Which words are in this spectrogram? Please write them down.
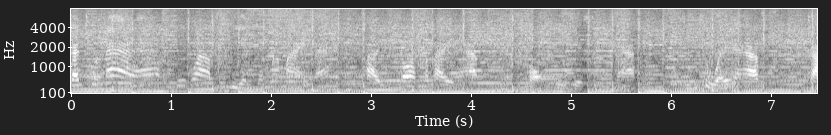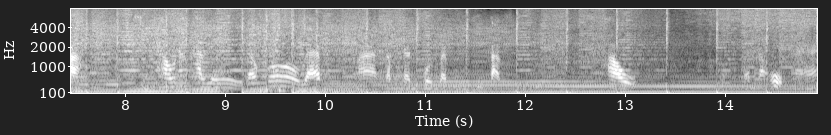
กันชนหน้านะเรียกว่าเปลี่ยนกันมาใหม่นะใส่ครอบเข้าไปนะครับของ AJC นะสีสวยนะครับจากสีเทาทั้งคันเลย แล้วก็แรปมากับกันชนแบบนี้ที่ตัดสีเทาด้านหน้าอกนะ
